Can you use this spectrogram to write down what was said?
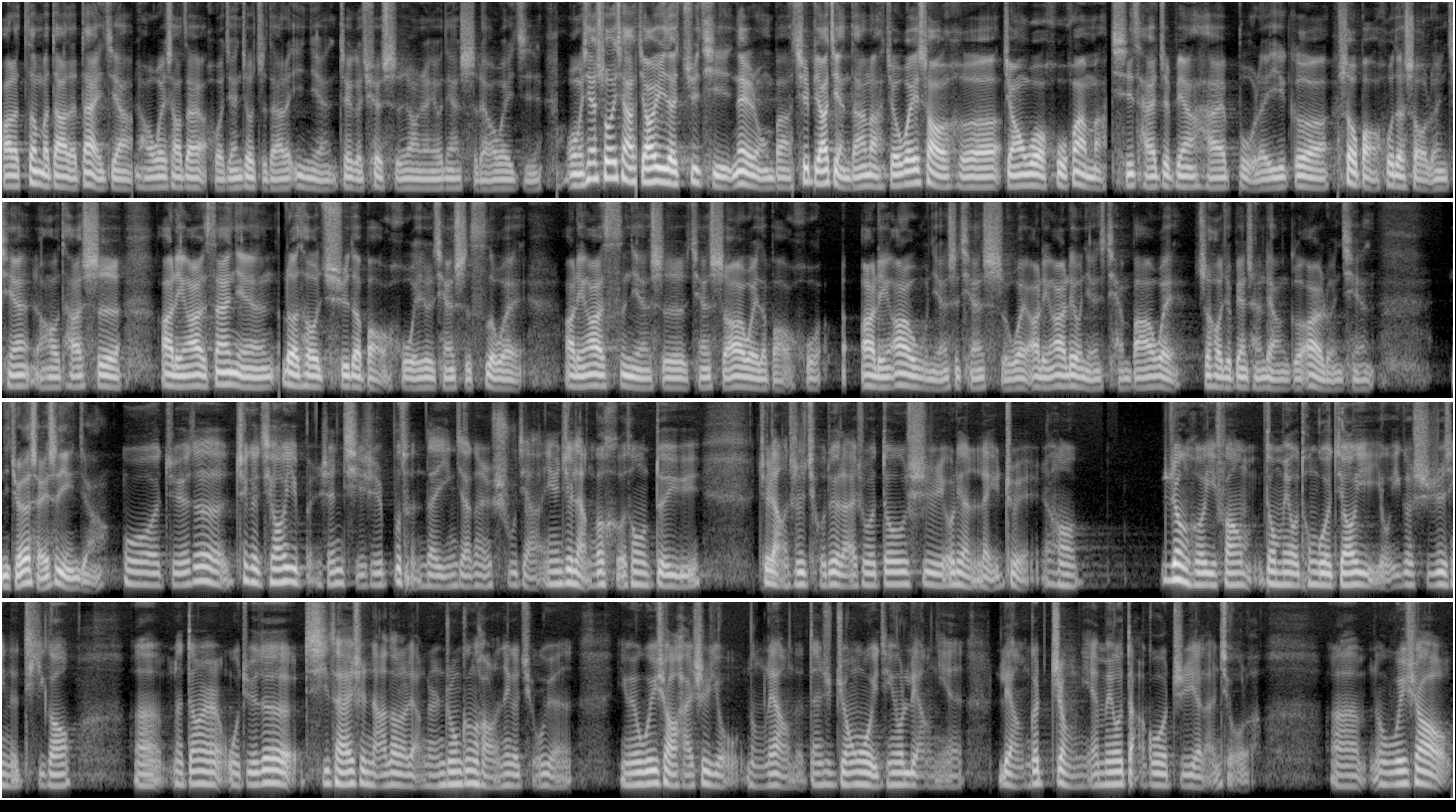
花了这么大的代价，然后威少在火箭就只待了一年，这个确实让人有点始料未及。我们先说一下交易的具体内容吧，其实比较简单了，就威少和江沃互换嘛。奇才这边还补了一个受保护的首轮签，然后他是2023年乐透区的保护，也就是前十四位；2024年是前十二位的保护；2025年是前十位；2026年前八位，之后就变成两个二轮签。你觉得谁是赢家？我觉得这个交易本身其实不存在赢家跟输家，因为这两个合同对于这两支球队来说都是有点累赘，然后任何一方都没有通过交易有一个实质性的提高。嗯，那当然，我觉得奇才是拿到了两个人中更好的那个球员，因为威少还是有能量的，但是 John w 已经有两年两个整年没有打过职业篮球了。啊，那威少。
